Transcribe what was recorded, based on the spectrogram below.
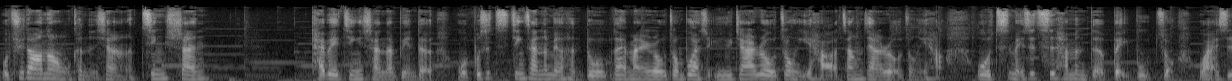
我去到那种可能像金山。台北金山那边的，我不是金山那边有很多在卖肉粽，不管是余家肉粽也好，张家肉粽也好，我吃每次吃他们的北部粽，我还是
